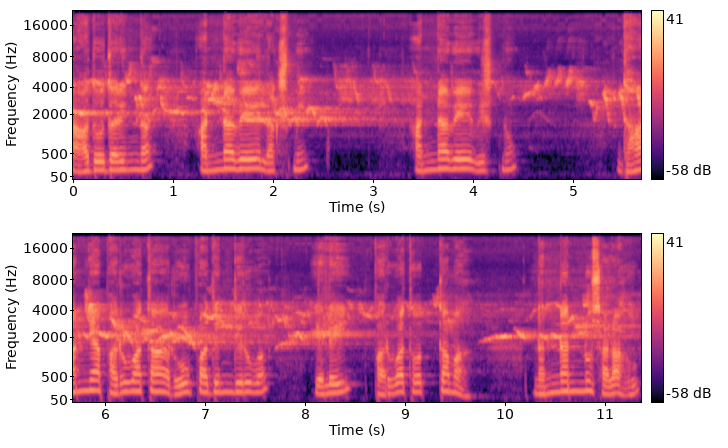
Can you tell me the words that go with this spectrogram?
ಆದುದರಿಂದ ಅನ್ನವೇ ಲಕ್ಷ್ಮಿ, ಅನ್ನವೇ ವಿಷ್ಣು, ಧಾನ್ಯ ಪರ್ವತ ರೂಪದಿಂದಿರುವ ಎಲೈ ಪರ್ವತೋತ್ತಮ ನನ್ನನ್ನು ಸಲಹು.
